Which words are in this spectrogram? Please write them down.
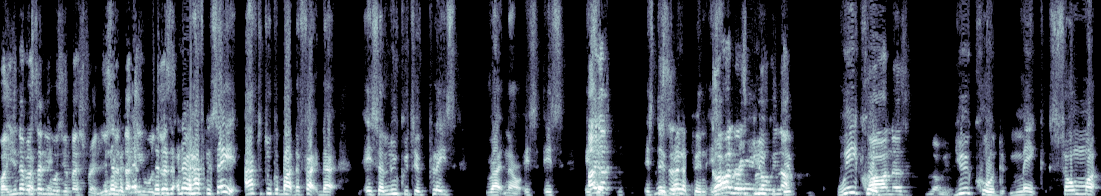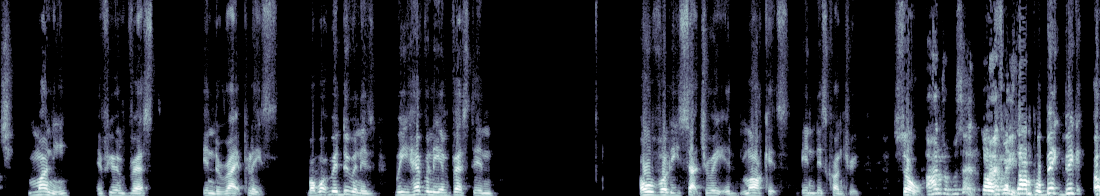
but you never Look, said he was your best friend. You I never said that he was that just. I don't have to say it. I have to talk about the fact that it's a lucrative place right now. It's it's it's, I, a- uh, it's listen, developing. It's Ghana's blowing lucrative. up. We could Ghana's blowing. you could make so much money if you invest in the right place. But what we're doing is we heavily invest in overly saturated markets in this country. So, hundred percent. so I for agree. example, big big uh,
